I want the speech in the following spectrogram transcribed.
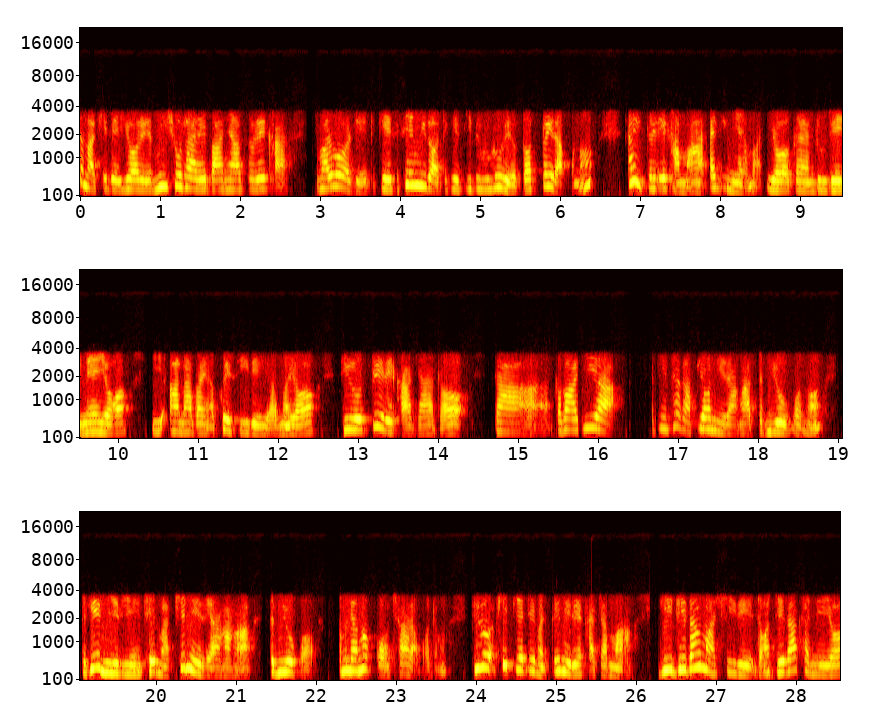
ဿနာဖြစ်တဲ့ရော်တွေမိရှိုးထားတဲ့ဘာညာဆိုတဲ့အခါကျမတို့ဒီတကယ်ဆင်းပြီးတော့တကယ်ပြည်သူလူထုတွေတော့တွေ့တာပေါ့နော်အဲ့ဒီတဲ့အခါမှာအဲ့ဒီနေရာမှာယောဂန်လူတွေနဲ့ရောဒီအာနာပိုင်အဖွဲ့အစည်းတွေရောနော်ရောဒီလိုတွေ့တဲ့ခါကျတော့ဒါကဘာကြီးကအပြင်ထက်ကပြောနေတာကတမျိုးပေါ့နော် တကယ်မြေပြင်အထက်မှာဖြစ်နေတဲ့ဟာဟာတမျိုးပေါ့အမှန်တမ်းကောချတာပေါ့နော်ဒီလိုအဖြစ်ပြတဲ့မှာတင်းနေတဲ့ခါကျမှဒီဒေသမှာရှိတဲ့ဒေသခံတွေရော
